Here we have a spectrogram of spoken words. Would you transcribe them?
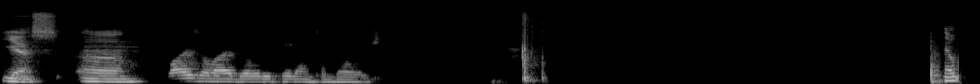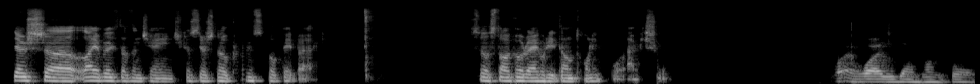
Yes. Um, Why is the liability pay down ten dollars? Nope. There's uh, liability doesn't change because there's no principal payback. So stockholder equity down 24 actually Why, and why is it down 24?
